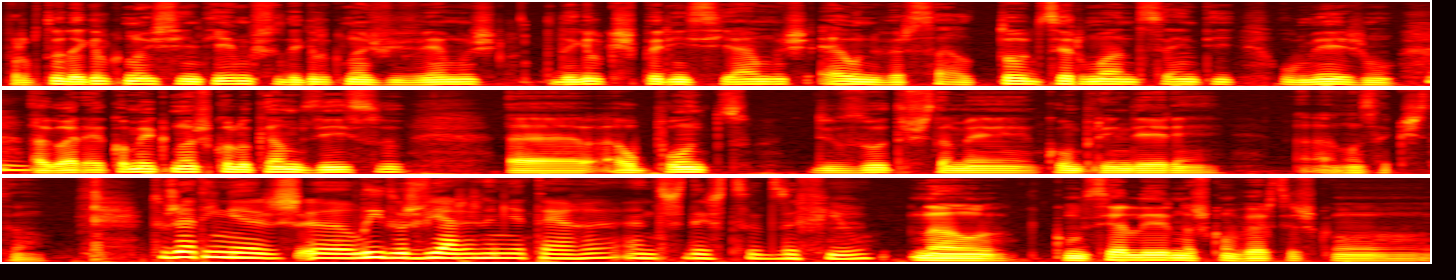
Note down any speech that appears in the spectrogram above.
porque tudo aquilo que nós sentimos, tudo aquilo que nós vivemos, tudo aquilo que experienciamos é universal. Todo ser humano sente o mesmo. Hum. Agora, como é que nós colocamos isso uh, ao ponto de os outros também compreenderem a nossa questão? Tu já tinhas uh, lido As Viagens na Minha Terra antes deste desafio? Não, comecei a ler nas conversas com,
